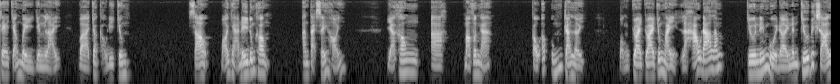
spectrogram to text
xe chở mì dừng lại và cho cậu đi chung. Sao, bỏ nhà đi đúng không? Anh tài xế hỏi. Dạ không, à, mà vâng ạ. Cậu ấp úng trả lời. Bọn choai choai chúng mày là háo đá lắm, chưa nếm mùi đời nên chưa biết sợ.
